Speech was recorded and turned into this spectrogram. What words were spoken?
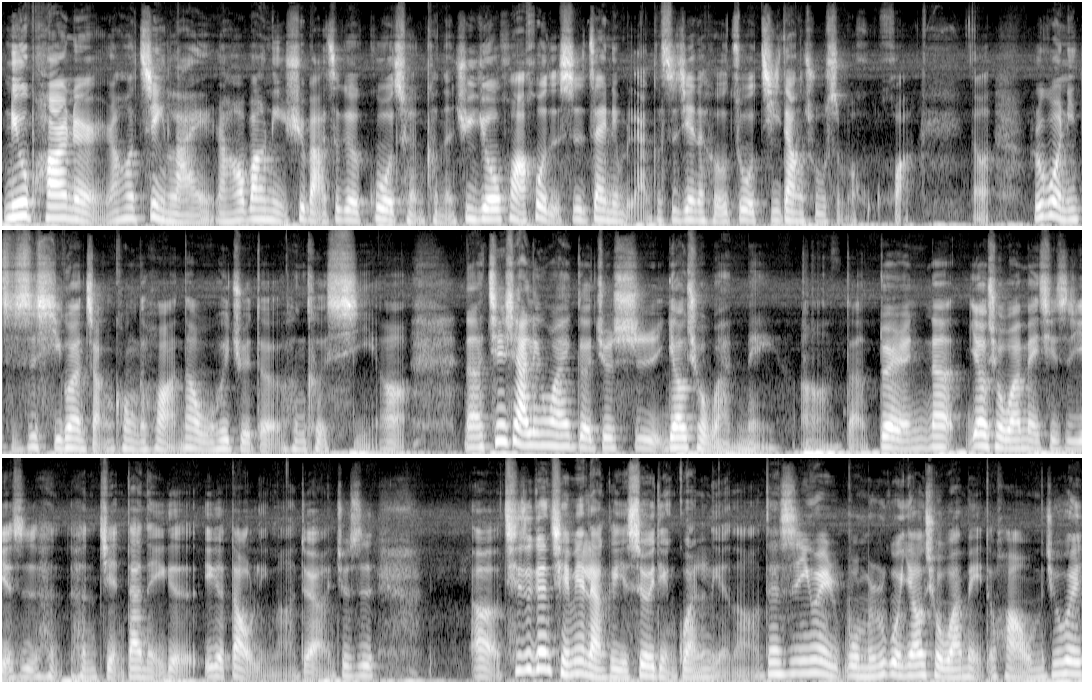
new partner，然后进来，然后帮你去把这个过程可能去优化，或者是在你们两个之间的合作激荡出什么火花啊？如果你只是习惯掌控的话，那我会觉得很可惜啊。那接下来另外一个就是要求完美啊，对，那要求完美其实也是很很简单的一个一个道理嘛，对啊，就是呃，其实跟前面两个也是有一点关联啊。但是因为我们如果要求完美的话，我们就会。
